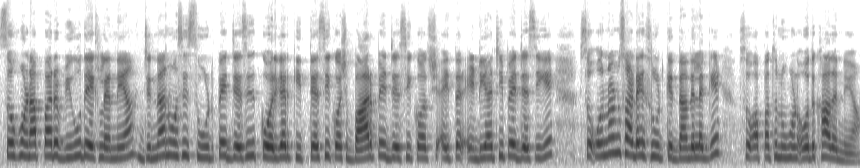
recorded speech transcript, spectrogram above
ਸੋ ਹੁਣ ਆਪਾਂ ਰਿਵਿਊ ਦੇਖ ਲੈਂਦੇ ਆ ਜਿਨ੍ਹਾਂ ਨੂੰ ਅਸੀਂ ਸੂਟ ਭੇਜੇ ਸੀ ਕੋਰੀਅਰ ਕੀਤੇ ਸੀ ਕੁਝ ਬਾਹਰ ਭੇਜੇ ਸੀ ਕੁਝ ਇੱਧਰ ਇੰਡੀਆ 'ਚ ਹੀ ਭੇਜੇ ਸੀਗੇ। ਸੋ ਉਹਨਾਂ ਨੂੰ ਸਾਡੇ ਸੂਟ ਕਿੱਦਾਂ ਦੇ ਲੱਗੇ? ਸੋ ਆਪਾਂ ਤੁਹਾਨੂੰ ਹੁਣ ਉਹ ਦਿਖਾ ਦਿੰਨੇ ਆ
